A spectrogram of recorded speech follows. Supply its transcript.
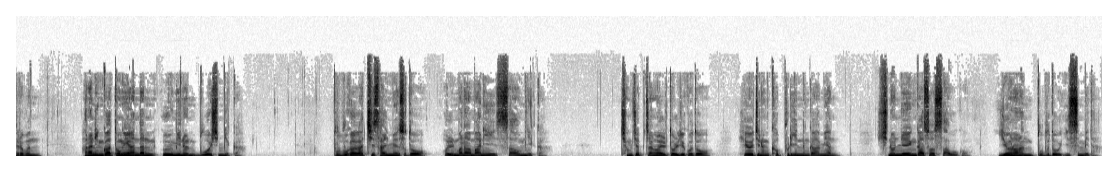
여러분, 하나님과 동행한다는 의미는 무엇입니까? 부부가 같이 살면서도 얼마나 많이 싸웁니까? 청첩장을 돌리고도 헤어지는 커플이 있는가 하면 신혼여행 가서 싸우고 이혼하는 부부도 있습니다.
